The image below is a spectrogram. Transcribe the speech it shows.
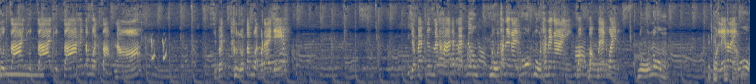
หยุดจ้าหยุดจ้าหยุดจ้าให้ตำรวจจับเนาะสิไปขึ้นรถตำรวจมาได้เด้เดี๋ยวแป๊บนึงนะคะเดี๋ยวแป๊บนึงหนูทำยังไงลูกหนูทำยังไง บอกบอกแม่ด้วยหนูหนุ่มกดเลขอะไรลูก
